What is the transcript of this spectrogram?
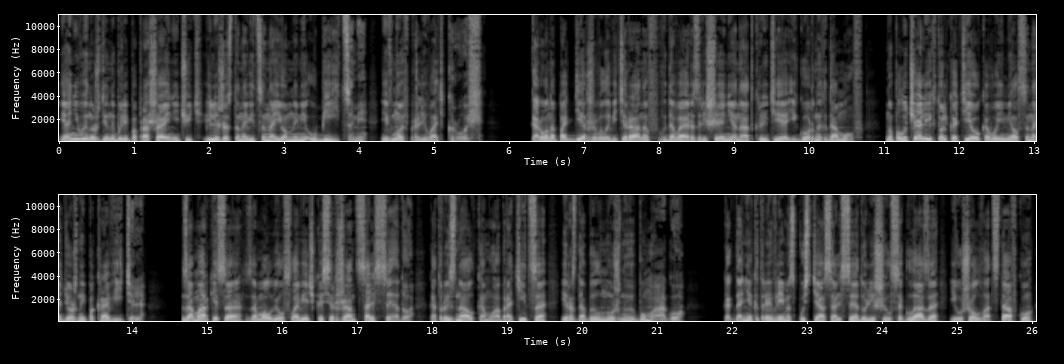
и они вынуждены были попрошайничать или же становиться наемными убийцами и вновь проливать кровь. Корона поддерживала ветеранов, выдавая разрешения на открытие игорных домов, но получали их только те, у кого имелся надежный покровитель. За Маркиса замолвил словечко сержант Сальседо, который знал, кому обратиться, и раздобыл нужную бумагу. Когда некоторое время спустя Сальседо лишился глаза и ушел в отставку,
